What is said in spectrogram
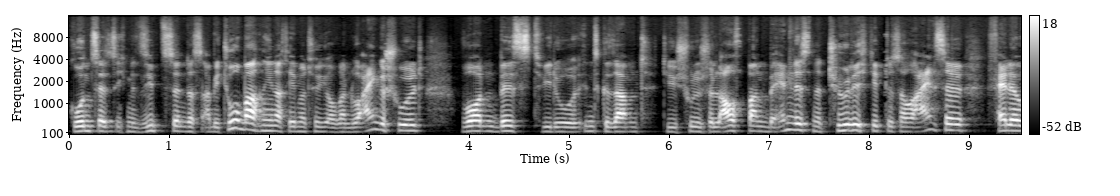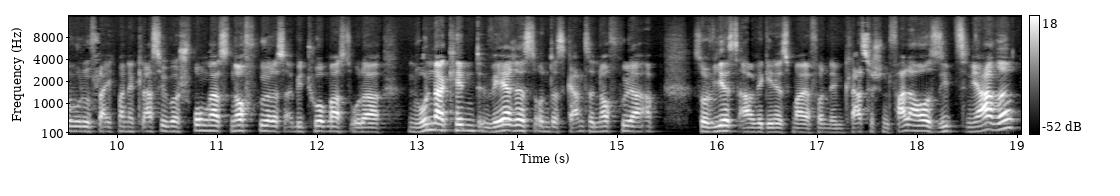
grundsätzlich mit 17 das Abitur machen, je nachdem natürlich auch, wann du eingeschult worden bist, wie du insgesamt die schulische Laufbahn beendest. Natürlich gibt es auch Einzelfälle, wo du vielleicht mal eine Klasse übersprungen hast, noch früher das Abitur machst oder ein Wunderkind wärst und das Ganze noch früher absolvierst. Aber wir gehen jetzt mal von dem klassischen Fall aus, 17 Jahre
